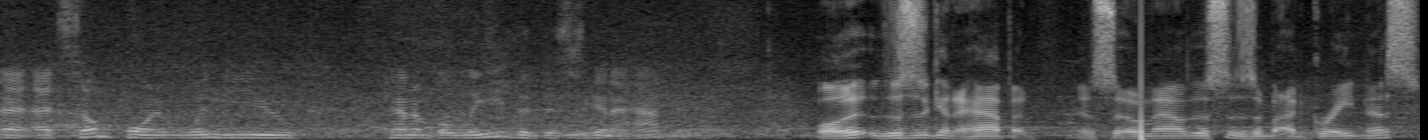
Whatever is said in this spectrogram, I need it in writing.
At, at some point, when do you kind of believe that this is going to happen? Well, this is going to happen. And so now this is about greatness.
